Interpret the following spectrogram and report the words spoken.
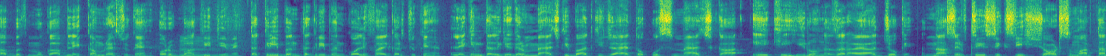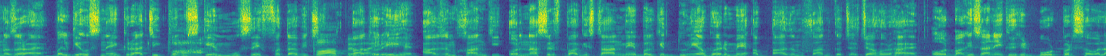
अब मुकाबले कम रह चुके हैं और बाकी हम्म। टीमें तकरीबन तकरीबन क्वालिफाई कर चुके हैं। लेकिन कल की अगर मैच की बात की जाए तो उस मैच का एक ही हीरो नज़र आया जो कि न सिर्फ़ 360 शॉट्स मारता नज़र आया बल्कि उसने कराची किंग्स के मुँह से फतह भी छीन बात हो रही है आज़म खान की। और न सिर्फ़ पाकिस्तान में बल्कि दुनिया भर में अब आज़म खान का चर्चा हो रहा है। और पाकिस्तानी क्रिकेट बोर्ड पर सवाल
